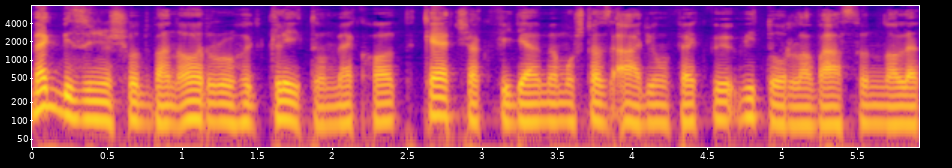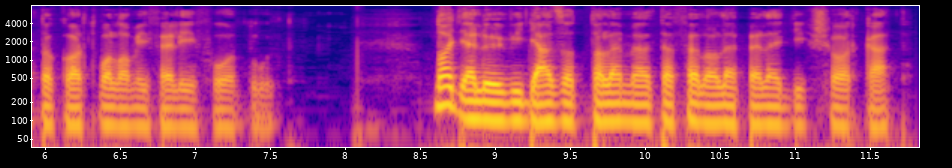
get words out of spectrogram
Megbizonyosodván arról, hogy Clayton meghalt, Kercsak figyelme most az ágyon fekvő vitorla vászonnal letakart valami felé fordult. Nagy elővigyázattal emelte fel a lepel egyik sarkát.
